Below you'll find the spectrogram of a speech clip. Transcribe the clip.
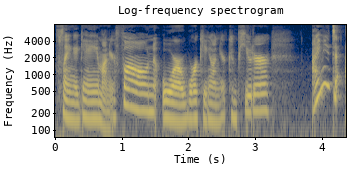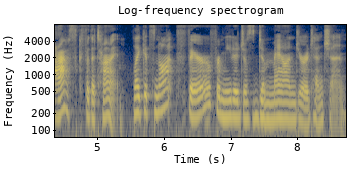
playing a game on your phone or working on your computer, I need to ask for the time. Like, it's not fair for me to just demand your attention.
